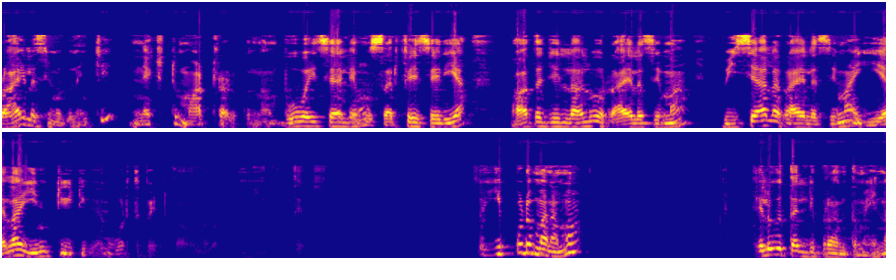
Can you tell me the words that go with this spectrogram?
రాయలసీమ గురించి నెక్స్ట్ మాట్లాడుకుందాం. భూవైశాల్యము సర్ఫేస్ ఏరియా పాత జిల్లాలు రాయలసీమ విశాల రాయలసీమ ఎలా ఇంటిటిగా గుర్తుపెట్టు మీకు తెలుస్తుంది సో ఇప్పుడు మనము తెలుగు తల్లి ప్రాంతమైన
